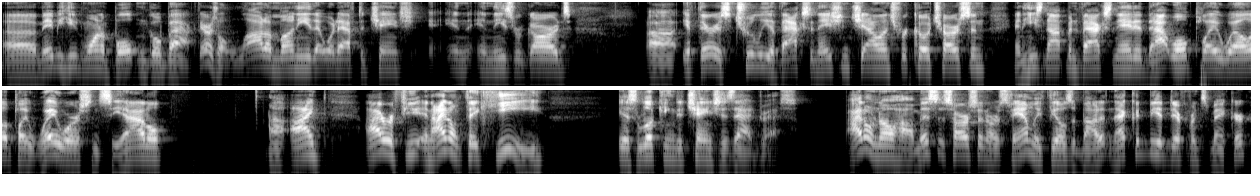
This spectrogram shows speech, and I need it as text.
Uh, maybe he'd want to bolt and go back. There's a lot of money that would have to change in, in these regards. Uh, if there is truly a vaccination challenge for Coach Harsin and he's not been vaccinated, that won't play well. It'll play way worse in Seattle. Uh, I, I refuse, and I don't think he is looking to change his address. I don't know how Mrs. Harsin or his family feels about it, and that could be a difference maker.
